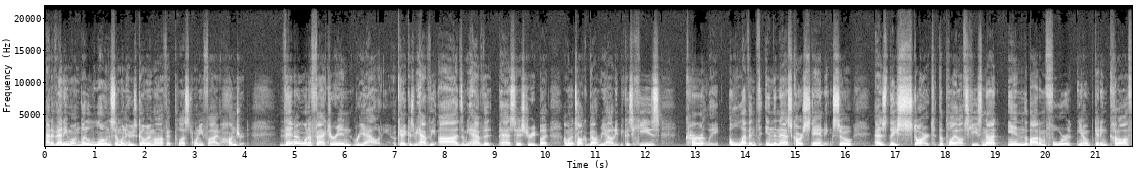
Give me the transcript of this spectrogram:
out of anyone, let alone someone who's going off at plus 2,500. Then I want to factor in reality, okay? Because we have the odds and we have the past history, but I want to talk about reality because he's currently 11th in the NASCAR standing. So as they start the playoffs, he's not in the bottom four, you know, getting cut off,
